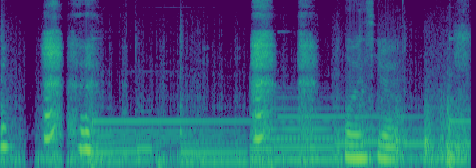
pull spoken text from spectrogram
面白い。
